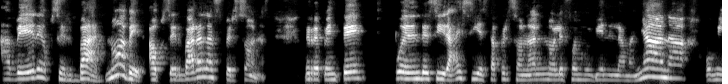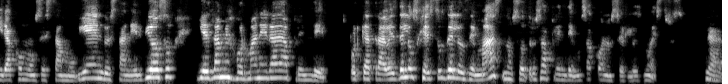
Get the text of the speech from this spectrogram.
a ver, a observar, no a ver, a observar a las personas. De repente pueden decir, ay, sí, esta persona no le fue muy bien en la mañana, o mira cómo se está moviendo, está nervioso, y es la mejor manera de aprender, porque a través de los gestos de los demás nosotros aprendemos a conocer los nuestros. Claro.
